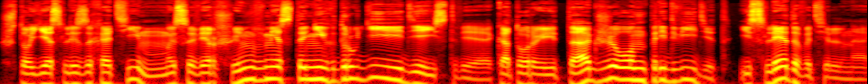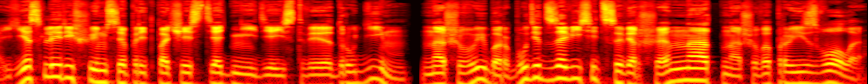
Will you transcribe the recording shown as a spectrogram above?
что если захотим, мы совершим вместо них другие действия, которые также Он предвидит, и, следовательно, если решимся предпочесть одни действия другим, наш выбор будет зависеть совершенно от нашего произвола.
